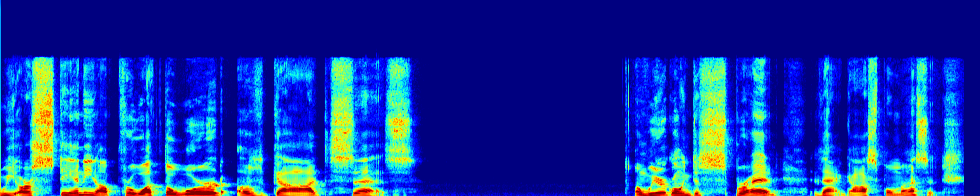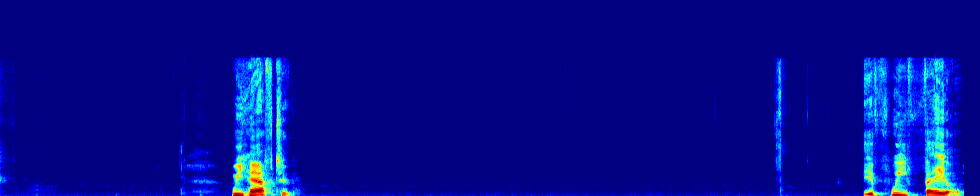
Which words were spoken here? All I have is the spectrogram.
We are standing up for what the Word of God says. And we are going to spread that gospel message. We have to. If we fail,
